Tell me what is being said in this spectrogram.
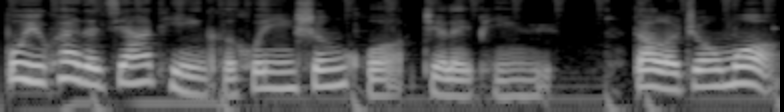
不愉快的家庭和婚姻生活这类评语。到了周末，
